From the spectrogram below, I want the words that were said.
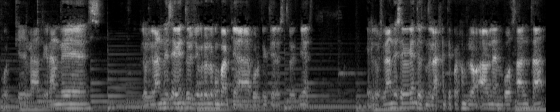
Porque las grandes, los grandes eventos, yo creo lo compartía por Twitter estos días, en los grandes eventos donde la gente, por ejemplo, habla en voz alta,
